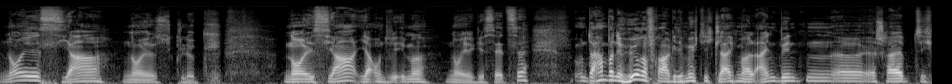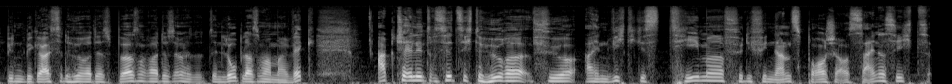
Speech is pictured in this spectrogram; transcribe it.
neues Jahr, neues Glück. Neues Jahr, ja und wie immer neue Gesetze. Und da haben wir eine Hörerfrage, die möchte ich gleich mal einbinden. Äh, er schreibt, ich bin begeisterter Hörer des Börsenradios, den Lob lassen wir mal weg. Aktuell interessiert sich der Hörer für ein wichtiges Thema für die Finanzbranche aus seiner Sicht.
